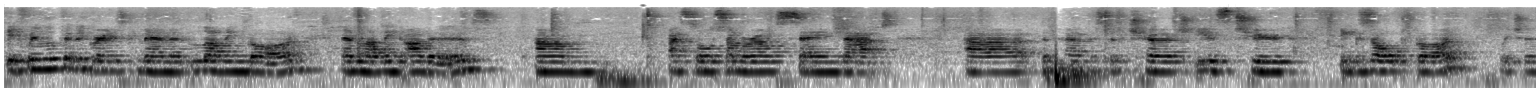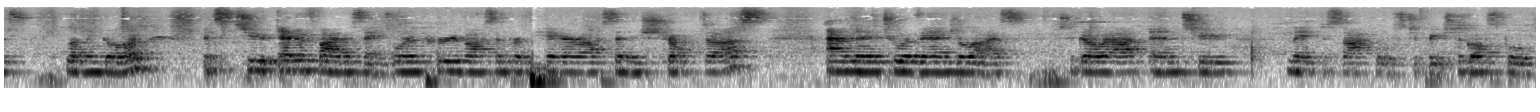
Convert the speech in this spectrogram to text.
if we look at the greatest commandment, loving God and loving others, um, I saw somewhere else saying that uh, the purpose of church is to exalt God, which is loving God. It's to edify the saints or improve us and prepare us and instruct us, and then to evangelize, to go out and to make disciples, to preach the gospel.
